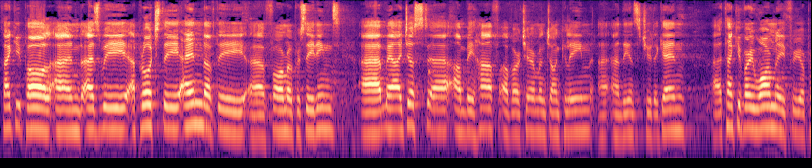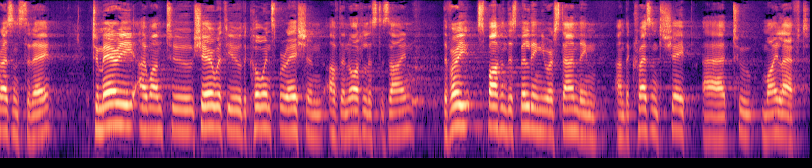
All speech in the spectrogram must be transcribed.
Thank you, Paul. And as we approach the end of the uh, formal proceedings, uh, may I just, uh, on behalf of our chairman, John Killeen, uh, and the Institute, again, uh, thank you very warmly for your presence today. To Mary, I want to share with you the co inspiration of the Nautilus design. The very spot in this building you are standing and the crescent shape uh, to my left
